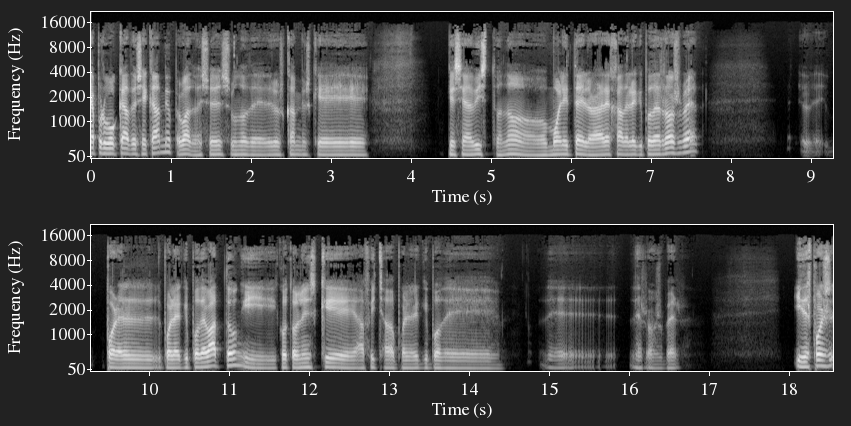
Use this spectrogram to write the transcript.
ha provocado ese cambio, pero bueno, eso es uno de, los cambios que, que se ha visto, ¿no? Molly Taylor ha dejado el equipo de Rosberg por el, por el equipo de Baton y Kotolinsky ha fichado por el equipo de, de, Rosberg. Y después,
